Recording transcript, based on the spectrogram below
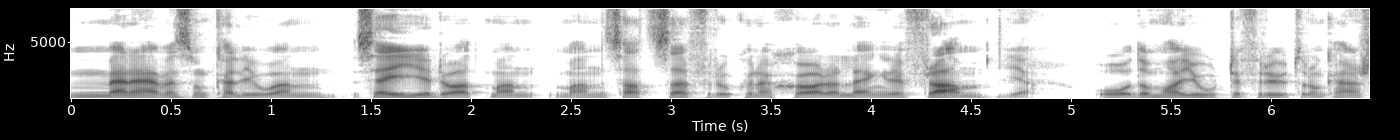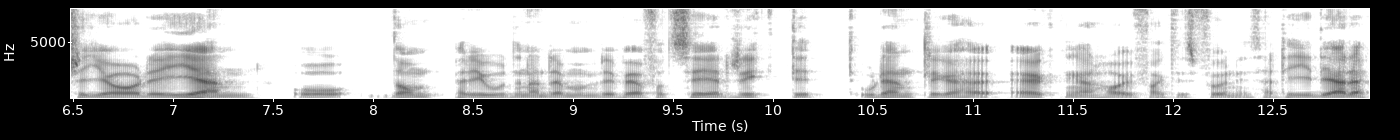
Men även som Karl-Johan säger då att man, man satsar för att kunna skörda längre fram. Ja. Och de har gjort det förut och de kanske gör det igen. Och de perioderna där man- där vi har fått se riktigt ordentliga ökningar har ju faktiskt funnits här tidigare.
